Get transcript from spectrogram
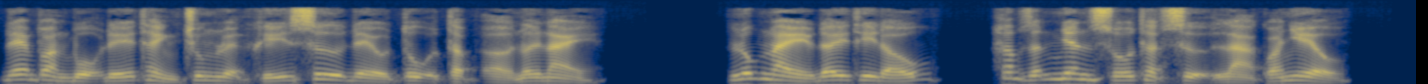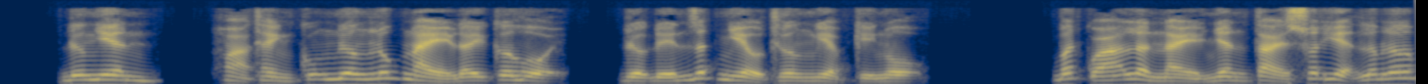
đem toàn bộ đế thành trung luyện khí sư đều tụ tập ở nơi này. Lúc này đây thi đấu, hấp dẫn nhân số thật sự là quá nhiều. Đương nhiên, hỏa thành cũng nương lúc này đây cơ hội, được đến rất nhiều thương nghiệp kỳ ngộ. Bất quá lần này nhân tài xuất hiện lớp lớp,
